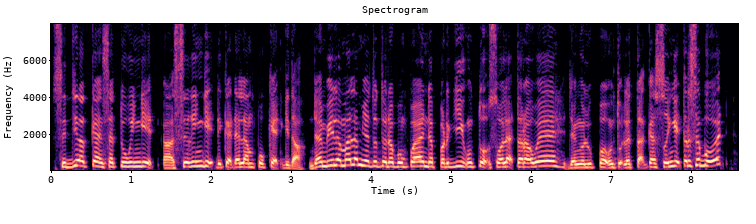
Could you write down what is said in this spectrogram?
sediakan satu ringgit ha, seringgit dekat dalam poket kita. Dan bila malamnya tuan-tuan dan puan dah pergi untuk solat tarawih jangan lupa untuk letakkan seringgit tersebut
